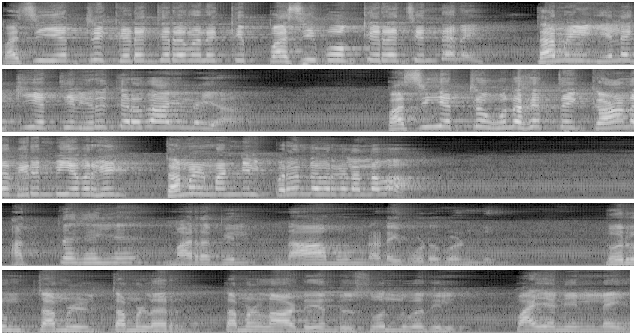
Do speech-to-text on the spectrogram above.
பசியற்று கிடக்கிறவனுக்கு பசி போக்கிற சிந்தனை தமிழ் இலக்கியத்தில் இருக்கிறதா இல்லையா? பசியற்ற உலகத்தை காண விரும்பியவர்கள் தமிழ் மண்ணில் பிறந்தவர்கள் அல்லவா? அத்தகைய மரபில் நாமும் நடைபோட வேண்டும். வெறும் தமிழ் தமிழர் தமிழ்நாடு என்று சொல்லுவதில் பயனில்லை.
